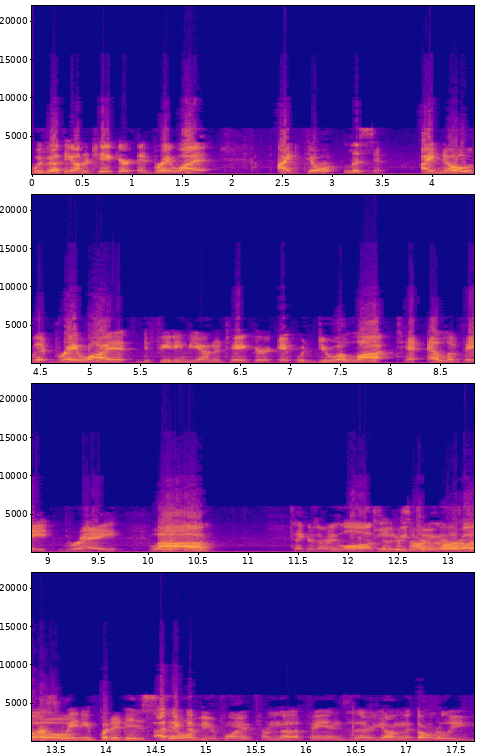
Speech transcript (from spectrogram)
we've got The Undertaker and Bray Wyatt. I don't listen. I know that Bray Wyatt defeating The Undertaker, it would do a lot to elevate Bray. What Um, Taker's already lost. it would be Taker's two already in lost. WrestleMania, but it is I think the viewpoint from the fans that are young that don't really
